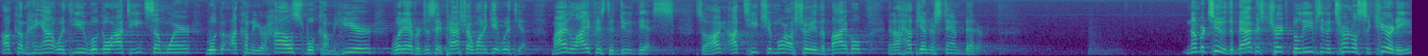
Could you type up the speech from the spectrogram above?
I'll come hang out with you. We'll go out to eat somewhere. We'll go, I'll come to your house. We'll come here, whatever. Just say, Pastor, I want to get with you. My life is to do this. So I'll, I'll teach you more. I'll show you in the Bible, and I'll help you understand better. Number two, the Baptist church believes in eternal security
